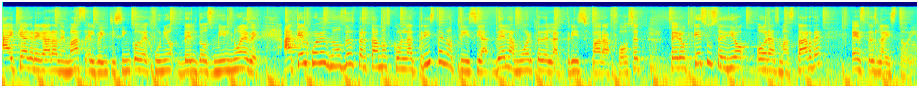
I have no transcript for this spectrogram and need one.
hay que agregar además el 25 de junio del 2009. Aquel jueves nos despertamos con la triste noticia de la muerte de la actriz Farah Fawcett, pero ¿qué sucedió horas más tarde? Esta es la historia.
